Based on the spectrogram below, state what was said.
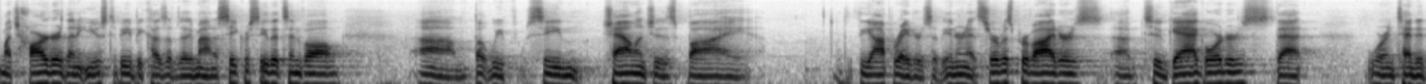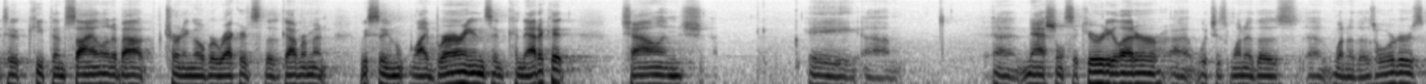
much harder than it used to be because of the amount of secrecy that's involved. Um, but we've seen challenges by the operators of internet service providers uh, to gag orders that were intended to keep them silent about turning over records to the government. We've seen librarians in Connecticut challenge a um, uh, national security letter, uh, which is one of those uh, one of those orders,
